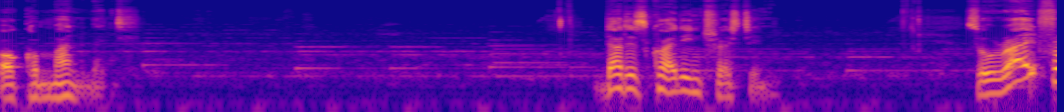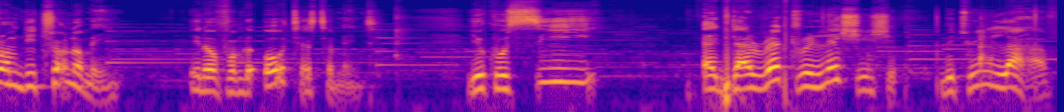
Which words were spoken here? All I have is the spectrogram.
or commandment. That is quite interesting. So, right from Deuteronomy, you know, from the Old Testament, you could see a direct relationship between love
